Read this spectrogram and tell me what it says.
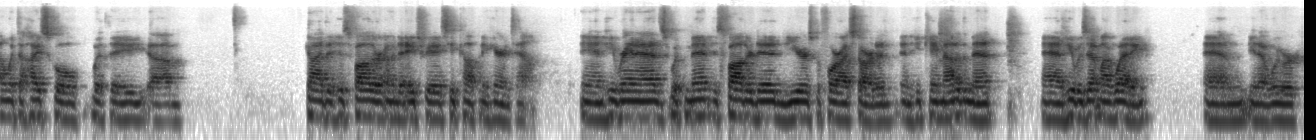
I went to high school with a um, guy that his father owned a HVAC company here in town. And he ran ads with Mint. His father did years before I started. And he came out of the Mint and he was at my wedding. And, you know, we were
